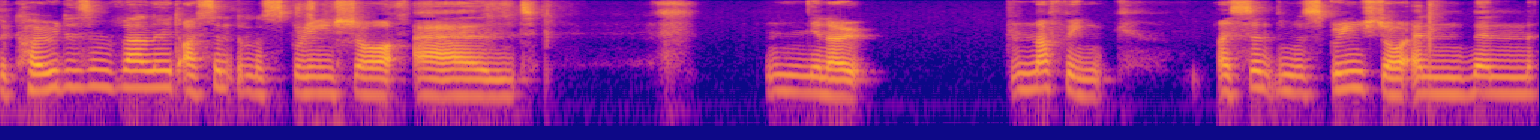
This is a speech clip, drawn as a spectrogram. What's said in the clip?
the code is invalid. I sent them a screenshot and mm, you know nothing. I sent them a screenshot and then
